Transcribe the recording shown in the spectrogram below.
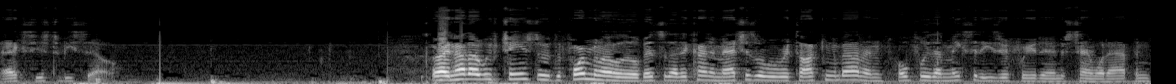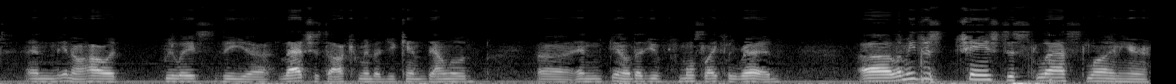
X used to be sell. Alright, now that we've changed the, the, formula a little bit so that it kind of matches what we were talking about and hopefully that makes it easier for you to understand what happened and, you know, how it relates to the uh, latches document that you can download uh, and, you know, that you've most likely read. Uh, let me just change this last line here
